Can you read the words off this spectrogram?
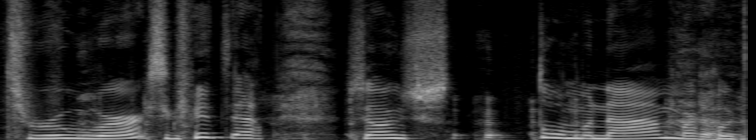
TrueWorks. Ik vind het echt zo'n stomme naam. Maar goed,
